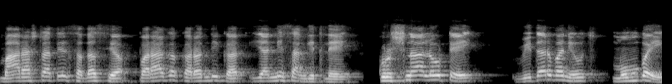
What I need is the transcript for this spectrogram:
महाराष्ट्रातील सदस्य पराग करंदीकर यांनी सांगितले. कृष्णा लोटे विदर्भ न्यूज मुंबई.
